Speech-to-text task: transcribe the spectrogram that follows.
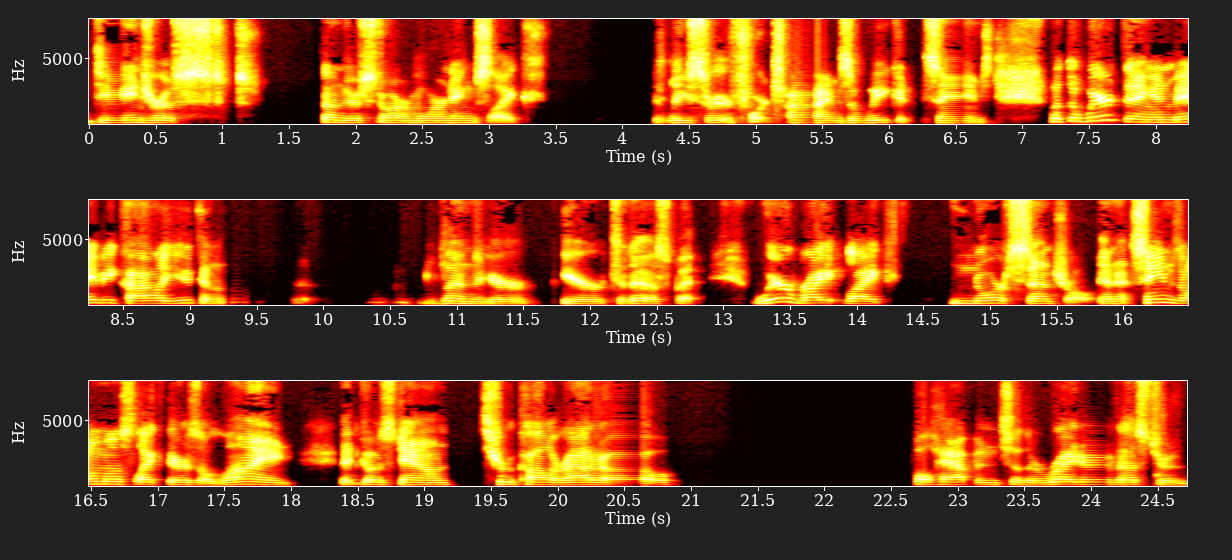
dangerous thunderstorm warnings like at least three or four times a week, it seems. But the weird thing, and maybe Kyle, you can lend your ear to this, but we're right like north central, and it seems almost like there's a line that goes down through Colorado. Will happen to the right of us to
